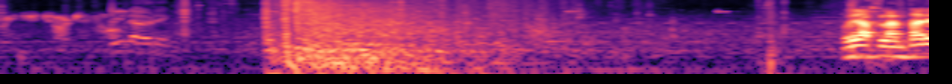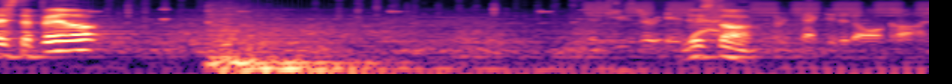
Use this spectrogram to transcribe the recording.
Breach charge is on. Voy a plantar este pedo. Listo. protected at all costs.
